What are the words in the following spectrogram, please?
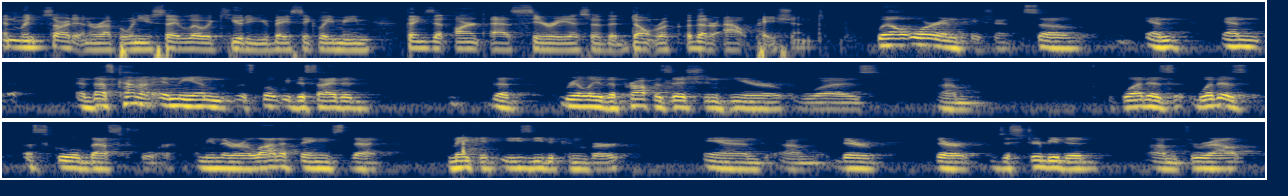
and when sorry to interrupt, but when you say low acuity, you basically mean things that aren't as serious or that don't rec- that are outpatient. Well, or inpatient. So, and and and that's kind of in the end. That's what we decided. That really the proposition here was, um, what is what is a school best for? I mean, there are a lot of things that make it easy to convert, and um, they're they're distributed um, throughout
